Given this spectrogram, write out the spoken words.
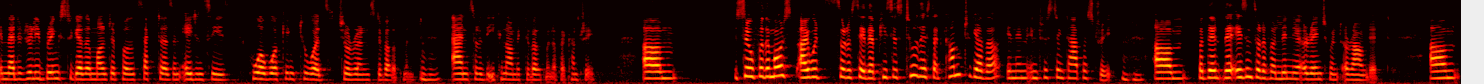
in that it really brings together multiple sectors and agencies who are working towards children's development Mhm. and sort of the economic development of a country. Um, so, for the most, I would sort of say there are pieces to this that come together in an interesting tapestry, Mhm. um, but there, there isn't sort of a linear arrangement around it. Um,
